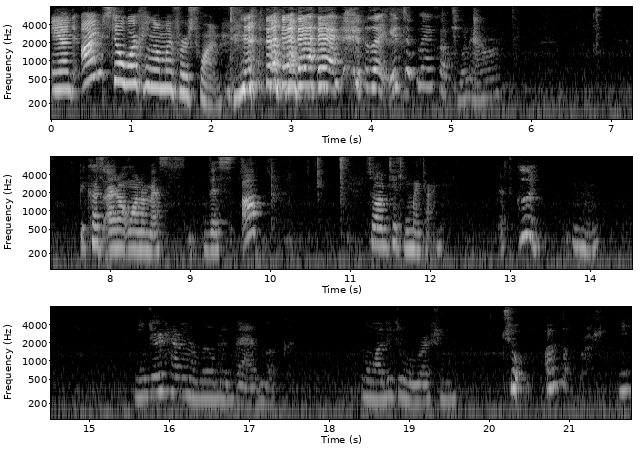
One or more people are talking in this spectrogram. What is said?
And I'm still working on my first one. it's like it took me about one hour. Because I don't want to mess this up. So I'm taking my time. That's good. Mm-hmm. Means you're having a little bit bad luck. Well, why did you were rushing? Joe, I'm not rushing. You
